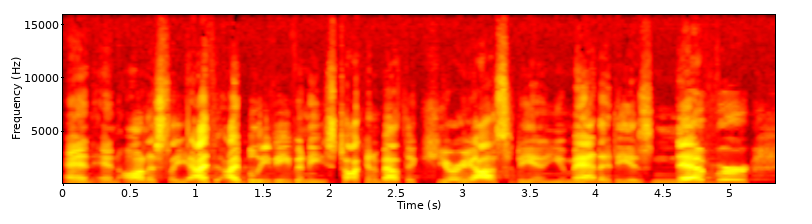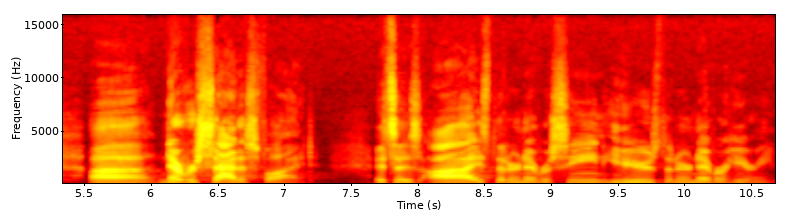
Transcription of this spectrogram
And, and honestly, I, I believe even he's talking about the curiosity in humanity is never, uh, never satisfied. It says eyes that are never seen, ears that are never hearing.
